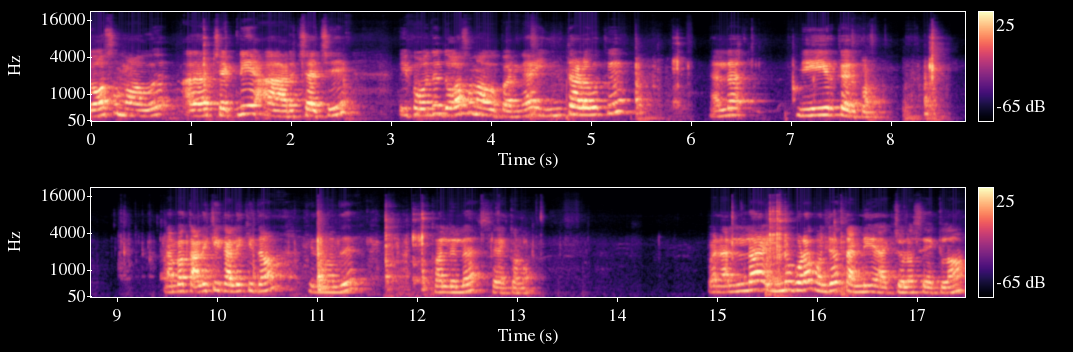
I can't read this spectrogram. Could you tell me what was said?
தோசை மாவு அதாவது சட்னி அரைச்சாச்சு. இப்போ வந்து தோசை மாவு பாருங்கள் இந்த அளவுக்கு நல்லா நீர்க்க இருக்கணும் நம்ம கலக்கி கலக்கி தான் இதை வந்து கல்லில் சேர்க்கணும். இப்போ நல்லா இன்னும் கூட கொஞ்சம் தண்ணி ஆக்சுவலாக சேர்க்கலாம்.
